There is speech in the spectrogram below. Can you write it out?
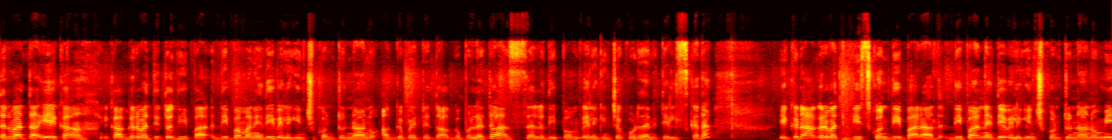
తర్వాత ఏక ఇక అగరవత్తితో దీప దీపం అనేది వెలిగించుకుంటున్నాను. అగ్గపెట్టెతో అగ్గపుల్లతో అస్సలు దీపం వెలిగించకూడదని తెలుసు కదా. ఇక్కడ అగరవత్తి తీసుకొని దీపారాధ దీపాన్ని అయితే వెలిగించుకుంటున్నాను. మీ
